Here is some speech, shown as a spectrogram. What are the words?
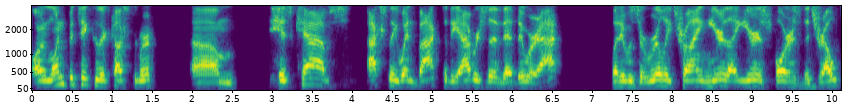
on one particular customer, um, his calves actually went back to the average that, that, they were at, but it was a really trying year that year as far as the drought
